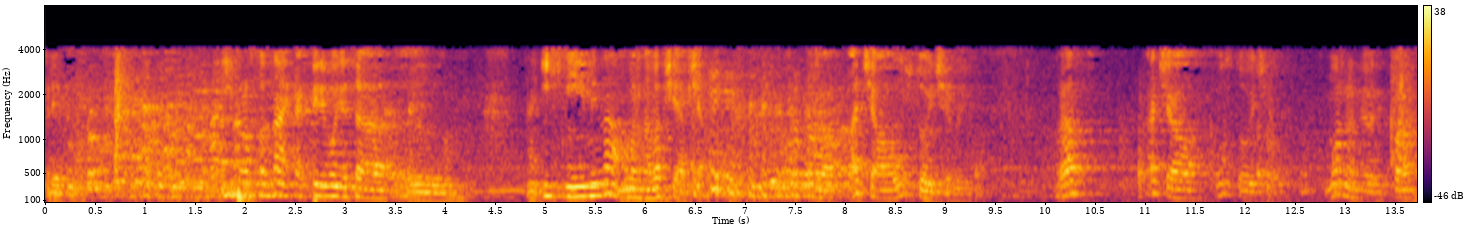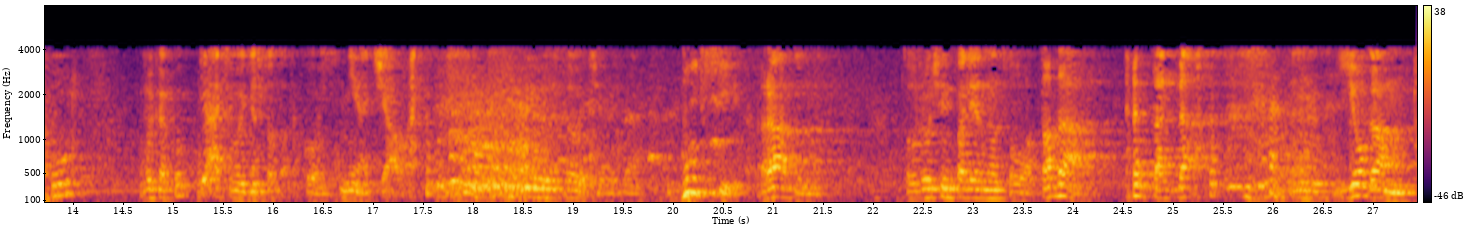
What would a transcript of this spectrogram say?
при этом. И просто зная, как переводятся э, их имена, можно вообще общаться. Начало устойчивый. Раз, начало устойчивый. Можно говорить парху, Вы как я сегодня что-то такое не очало. Будхи, разум. Тоже очень полезное слово. Тада, тогда. Йогам,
